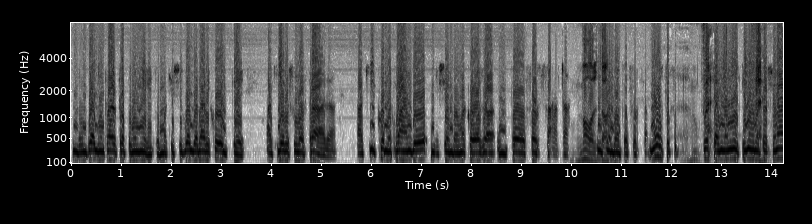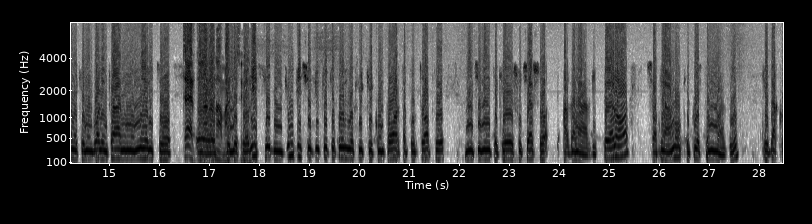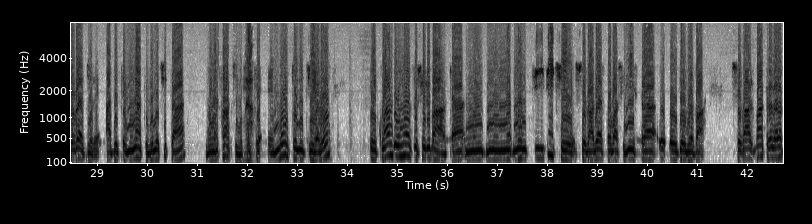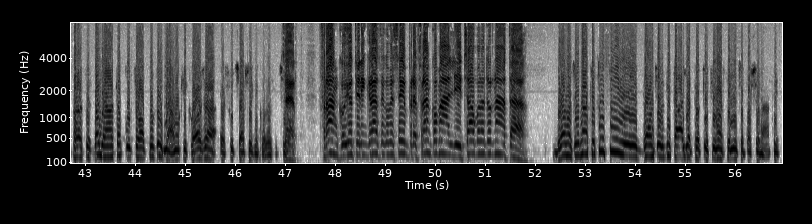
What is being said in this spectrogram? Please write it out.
non voglio entrare troppo nel merito, ma chi si voglia dare colpe a chi era sulla strada a chi come quando mi sembra una cosa un po' forzata. Molto. Mi sembra un po' forzata. Molto fo- fa- questa è una mia opinione Eh. personale che non vuole entrare nel merito Certo, no, no, eh, no, ma delle perizie, dei giudici, di tutto quello che, che comporta purtroppo l'incidente che è successo a Zanardi. Però sappiamo che questo è un mezzo che da correggere a determinate velocità non è facile perché è molto leggero e quando un mezzo si ribalta non, non- non ti dice se va a destra o va a sinistra o, o dove va. Se va a sbattere dalla parte sbagliata purtroppo vediamo che cosa è successo e che cosa succede. Certo. Franco, io ti ringrazio come sempre. Franco Magli, ciao, buona giornata. Buona giornata a tutti e buon Giro d'Italia per tutti i nostri amici appassionati.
